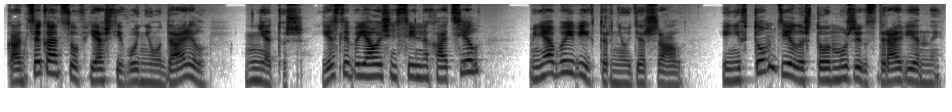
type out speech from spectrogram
В конце концов, я ж его не ударил. Нет уж, если бы я очень сильно хотел, меня бы и Виктор не удержал. И не в том дело, что он мужик здоровенный,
